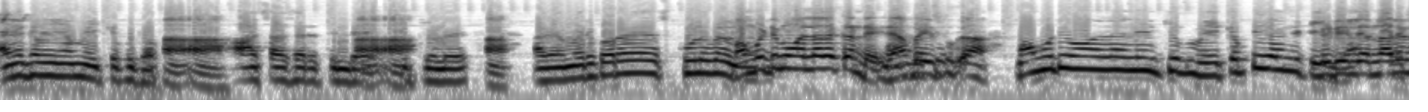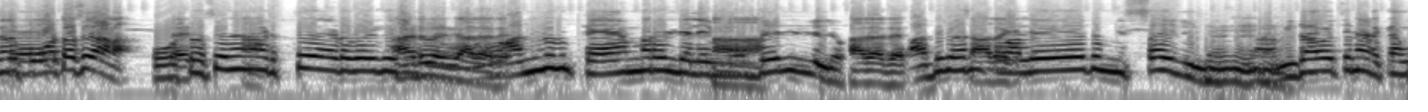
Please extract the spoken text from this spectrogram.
അതിനൊക്കെ ഞാൻ മേക്കപ്പ് ഇട്ടു ആശാസരത്തിന്റെ. കുട്ടികൾ അതേമാതിരി കുറെ സ്കൂളുകൾ മമ്മൂട്ടി മോഹൻലാലൊക്കെ ഉണ്ട്. ഞാൻ ഫേസ്ബുക്ക് മമ്മൂട്ടി മോഹൻലാലിന് എനിക്ക് മേക്കപ്പ് ചെയ്യാൻ കിട്ടിയില്ല. എന്നാലും ഫോട്ടോസ് കാണാം. ഫോട്ടോസ് ഞാൻ അടുത്ത് ഇടപഴകി. അന്നും ക്യാമറ ഇല്ലല്ലോ. മൊബൈൽ ഇല്ലല്ലോ. അതെ കാരണം പലതും മിസ്സായിട്ടുണ്ട്. അമിതാഭ് ബച്ചൻ അടക്കം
